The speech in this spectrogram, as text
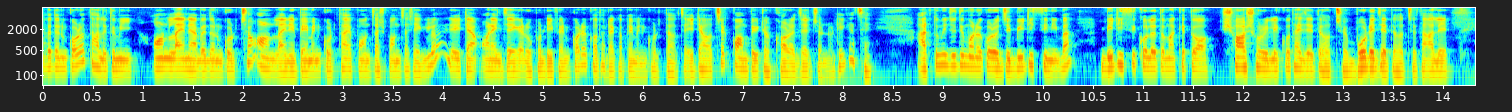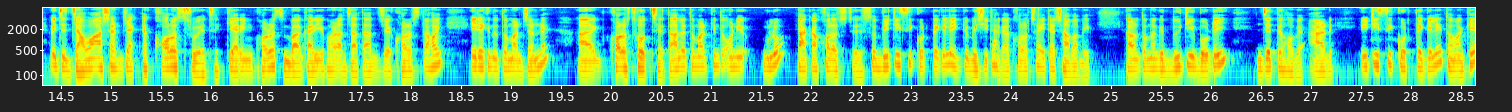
আবেদন করো, তাহলে তুমি অনলাইনে আবেদন করছ অনলাইনে পেমেন্ট করতে হয় পঞ্চাশ পঞ্চাশ এগুলো। এটা অনেক জায়গার উপর ডিপেন্ড করে কত টাকা পেমেন্ট করতে হচ্ছে। এটা হচ্ছে কম্পিউটার খরচের জন্য, ঠিক আছে? আর তুমি যদি মনে করো যে বিটিসি নিবা বিটিসি করলে তোমাকে তো সশরীরে কোথায় যেতে হচ্ছে? বোর্ডে যেতে হচ্ছে। তাহলে ওই যে যাওয়া আসার যে একটা খরচ রয়েছে ক্যারিং খরচ বা গাড়ি ভাড়া যাতায়াত যে খরচটা হয়, এটা কিন্তু তোমার জন্য খরচ হচ্ছে। তাহলে তোমার কিন্তু অনেকগুলো টাকা খরচ হচ্ছে। সো বিটিসি করতে গেলে একটু বেশি টাকা খরচ হয়, এটা স্বাভাবিক। কারণ তোমাকে দুইটি বোর্ডেই যেতে হবে। আর ইটিসি করতে গেলে তোমাকে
